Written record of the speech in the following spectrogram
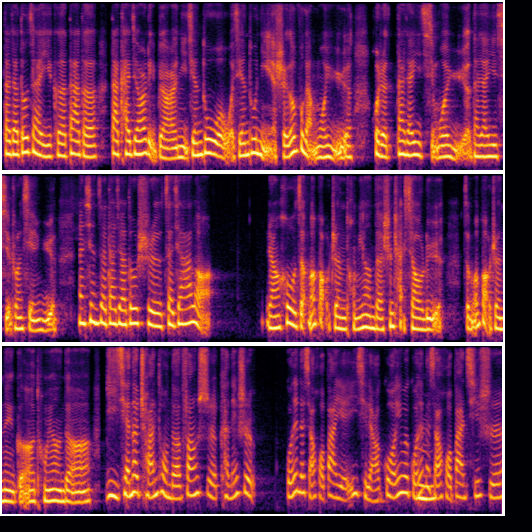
大家都在一个大的大开间里边，你监督我，我监督你，谁都不敢摸鱼，或者大家一起摸鱼，大家一起装咸鱼。但现在大家都是在家了，然后怎么保证同样的生产效率？怎么保证那个同样的？以前的传统的方式肯定是。国内的小伙伴也一起聊过，因为国内的小伙伴其实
